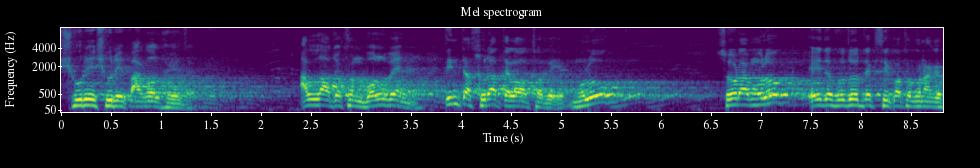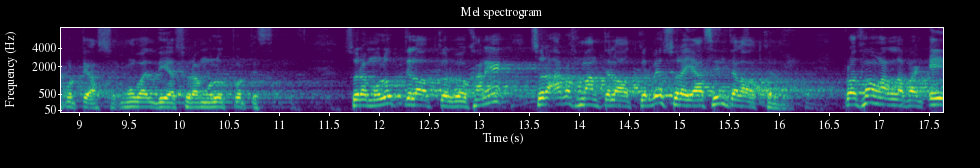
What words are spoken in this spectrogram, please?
সুরে সুরে পাগল হয়ে যাবে। আল্লাহ যখন বলবেন, তিনটা সুরা তেলাওয়াত হবে। মুলুক, সুরা মুলুক, এই যে হুজুর দেখছি কতক্ষণ আগে পড়তে আসছে। মোবাইল দিয়ে সুরা মুলুক পড়তেছে। সুরা মুলুক তেলাওয়াত করবে ওখানে, সুরা আর রহমান তেলাওয়াত করবে, সুরা ইয়াসিন তেলাওয়াত করবে। প্রথম আল্লাহ পাক এই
